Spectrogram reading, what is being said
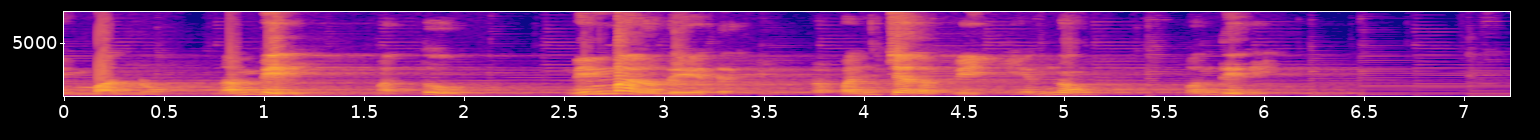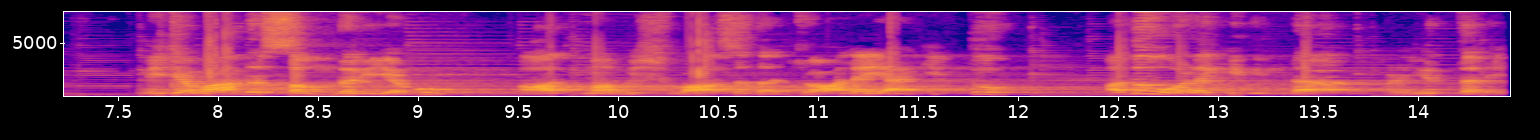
ನಿಮ್ಮನ್ನು ನಂಬಿರಿ ಮತ್ತು ನಿಮ್ಮ ಹೃದಯದಲ್ಲಿ ಪ್ರಪಂಚದ ಪ್ರೀತಿಯನ್ನು ಹೊಂದಿರಿ. ನಿಜವಾದ ಸೌಂದರ್ಯವು ಆತ್ಮವಿಶ್ವಾಸದ ಜ್ವಾಲೆಯಾಗಿದ್ದು ಅದು ಒಳಗಿನಿಂದ ಬೆಳೆಯುತ್ತದೆ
